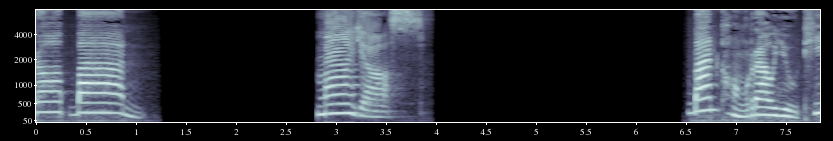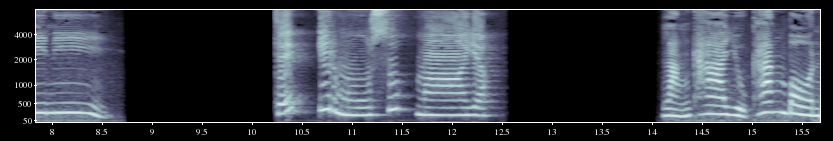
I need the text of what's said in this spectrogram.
รอบบ้าน mājās บ้านของเราอยู่ที่นี่ te ir mūsu māja หลังคาอยู่ข้างบน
